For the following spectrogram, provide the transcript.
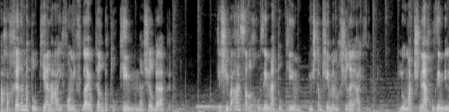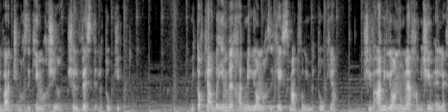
אך החרם הטורקי על האייפון נפגע יותר בטורקים מאשר באפל. כ-17% מהטורקים משתמשים במכשירי אייפון, לעומת 2% בלבד שמחזיקים מכשיר של וסטל הטורקית. מתוך כ-41 מיליון מחזיקי סמארטפונים בטורקיה, 7 מיליון ו-150 אלף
